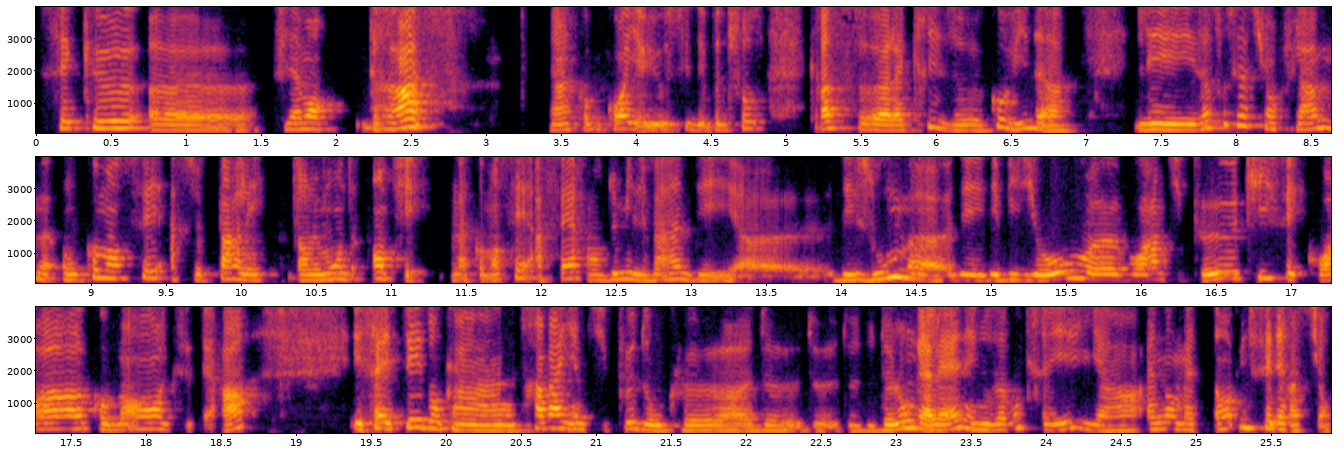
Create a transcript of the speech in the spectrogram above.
c'est que finalement, grâce Hein, comme quoi il y a eu aussi des bonnes choses. Grâce à la crise Covid, les associations flammes ont commencé à se parler dans le monde entier. On a commencé à faire en 2020 des, des Zooms, des, des visios, voir un petit peu qui fait quoi, comment, etc. Et ça a été donc un travail un petit peu donc, euh, de, de, longue haleine. Et nous avons créé il y a un an maintenant une fédération.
